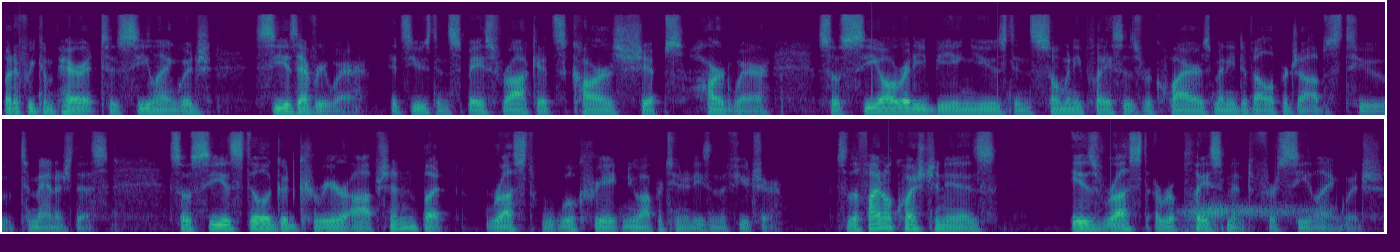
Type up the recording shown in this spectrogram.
But if we compare it to C language, C is everywhere. It's used in space rockets, cars, ships, hardware. So C already being used in so many places requires many developer jobs to, to manage this. So C is still a good career option, but Rust will create new opportunities in the future. So the final question is, is Rust a replacement for C language?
